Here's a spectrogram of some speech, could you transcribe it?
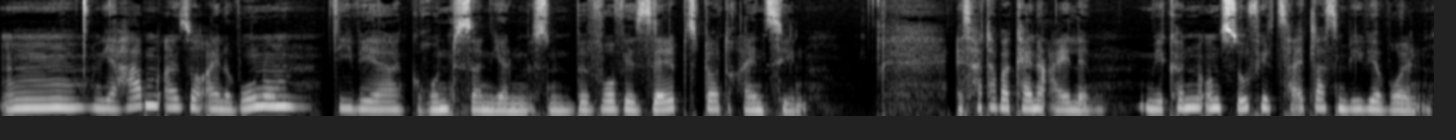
Mm, wir haben also eine Wohnung, die wir grundsanieren müssen, bevor wir selbst dort reinziehen. Es hat aber keine Eile. Wir können uns so viel Zeit lassen, wie wir wollen.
